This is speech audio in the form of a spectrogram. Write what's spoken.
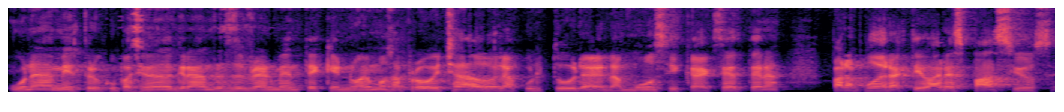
una de mis preocupaciones grandes es realmente que no hemos aprovechado la cultura, la música, etcétera, para poder activar espacios.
